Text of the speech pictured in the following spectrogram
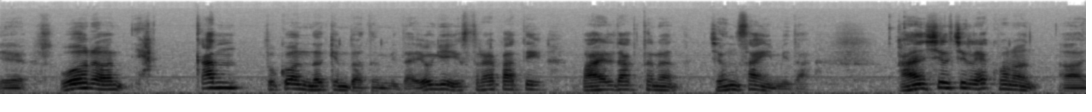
예, 월은 약간 두꺼운 느낌도 듭니다. 여기 익스트라파틱 바일닥트는 정상입니다. 간 실질 에코는 어,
